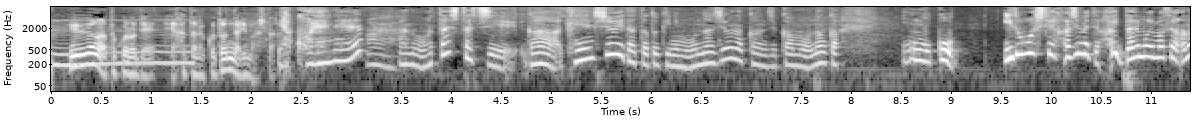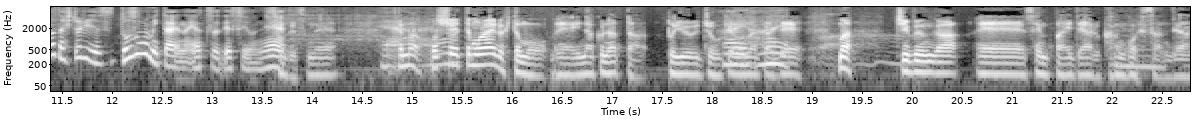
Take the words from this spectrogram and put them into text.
いうようなところでえー働くことになりましたいや、これね、はいあの、私たちが研修医だった時にも同じような感じかも。なんか、もうこう、移動して初めて、はい、誰もいません。あなた一人です。どうぞ、みたいなやつですよそうね。ですねで、まあ、教えてもらえる人も、えーいなくなったという状況の中で、はいはいまあ、自分が、えー先輩である看護師さんであっ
